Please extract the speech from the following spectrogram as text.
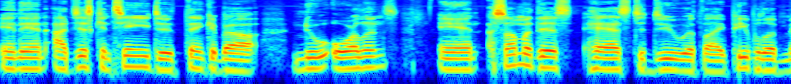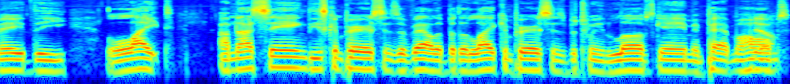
and then I just continue to think about New Orleans, and some of this has to do with like people have made the light. I'm not saying these comparisons are valid, but the light comparisons between Love's game and Pat Mahomes.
